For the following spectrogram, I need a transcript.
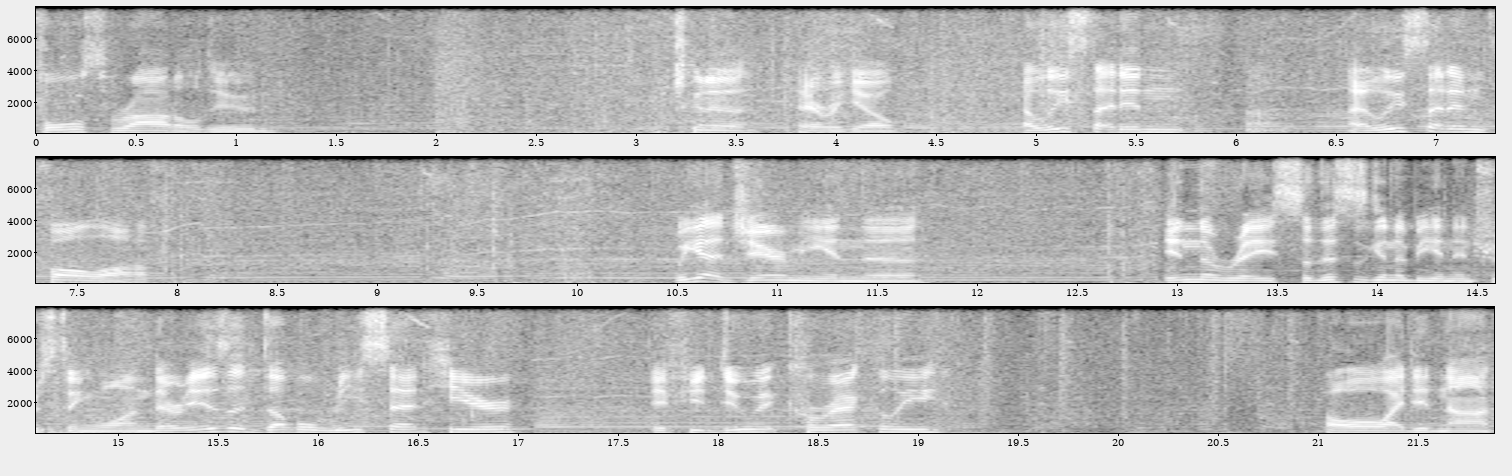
full throttle, dude. Just gonna, there we go. At least I didn't, at least I didn't fall off. We got Jeremy in the, in the race, so this is gonna be an interesting one. There is a double reset here. If you do it correctly. Oh, I did not.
